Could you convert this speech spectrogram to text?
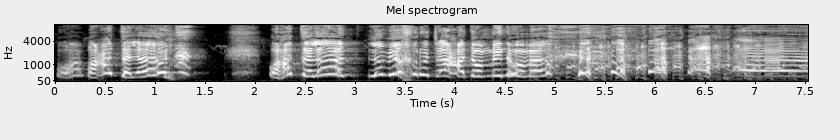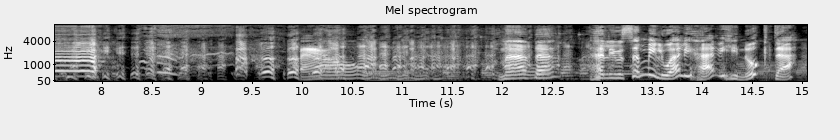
وحتى الآن وحتى الآن لم يخرج أحد منهما ماذا؟ هل يسمي الوالي هذه نكتة؟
